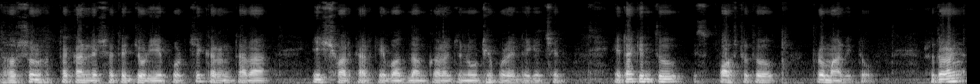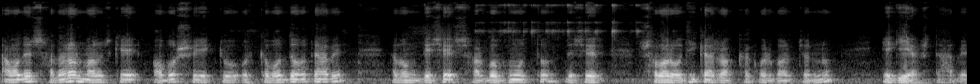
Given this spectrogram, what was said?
ধর্ষণ হত্যাকাণ্ডের সাথে জড়িয়ে পড়ছে। কারণ তারা এই সরকারকে বদনাম করার জন্য উঠে পড়ে লেগেছে। এটা কিন্তু স্পষ্টত প্রমাণিত। সুতরাং আমাদের সাধারণ মানুষকে অবশ্যই একটু ঐক্যবদ্ধ হতে হবে এবং দেশের সার্বভৌমত্ব, দেশের সবার অধিকার রক্ষা করবার জন্য এগিয়ে আসতে হবে।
